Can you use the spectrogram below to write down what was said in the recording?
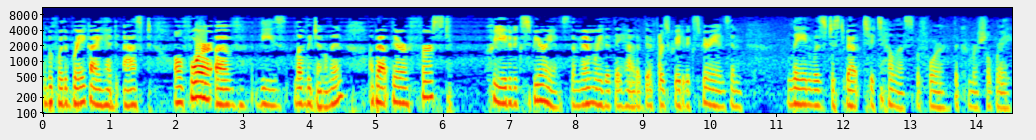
And before the break, I had asked all four of these lovely gentlemen about their first creative experience, the memory that they had of their first creative experience. And Layne was just about to tell us before the commercial break.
